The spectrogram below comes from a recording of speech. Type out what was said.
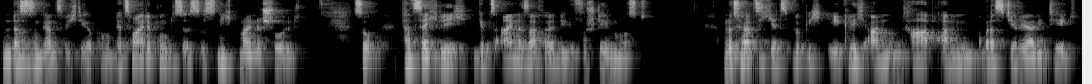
Und das ist ein ganz wichtiger Punkt. Der zweite Punkt ist, es ist nicht meine Schuld. So, tatsächlich gibt es eine Sache, die du verstehen musst. Und das hört sich jetzt wirklich eklig an und hart an, aber das ist die Realität.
